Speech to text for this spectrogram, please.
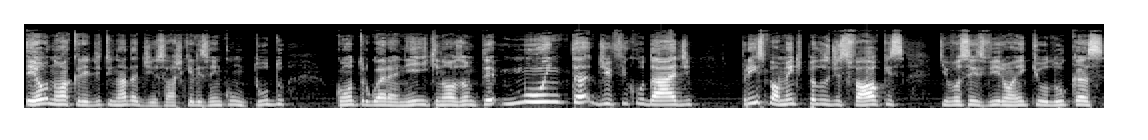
Eu não acredito em nada disso. Acho que eles vêm com tudo contra o Guarani e que nós vamos ter muita dificuldade principalmente pelos desfalques que vocês viram aí que o Lucas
